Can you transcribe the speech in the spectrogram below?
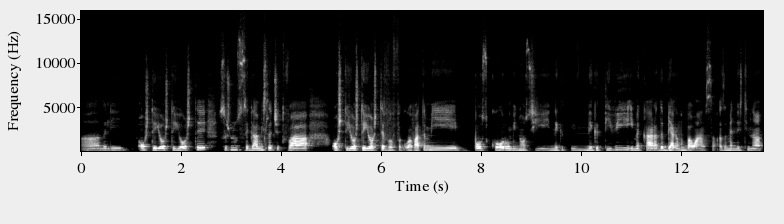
а, нали, още и още и още. Всъщност сега мисля, че това още и още и още в главата ми по-скоро ми носи негативи и ме кара да бягам от баланса. А за мен наистина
